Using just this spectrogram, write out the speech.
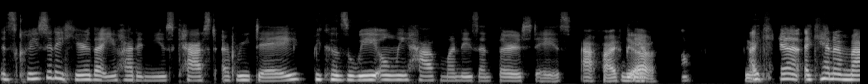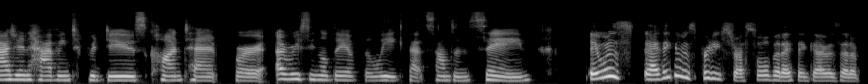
It's crazy to hear that you had a newscast every day because we only have Mondays and Thursdays at 5 p.m. Yeah. I can't I can't imagine having to produce content for every single day of the week. That sounds insane. It was, I think it was pretty stressful, but I think I was at a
